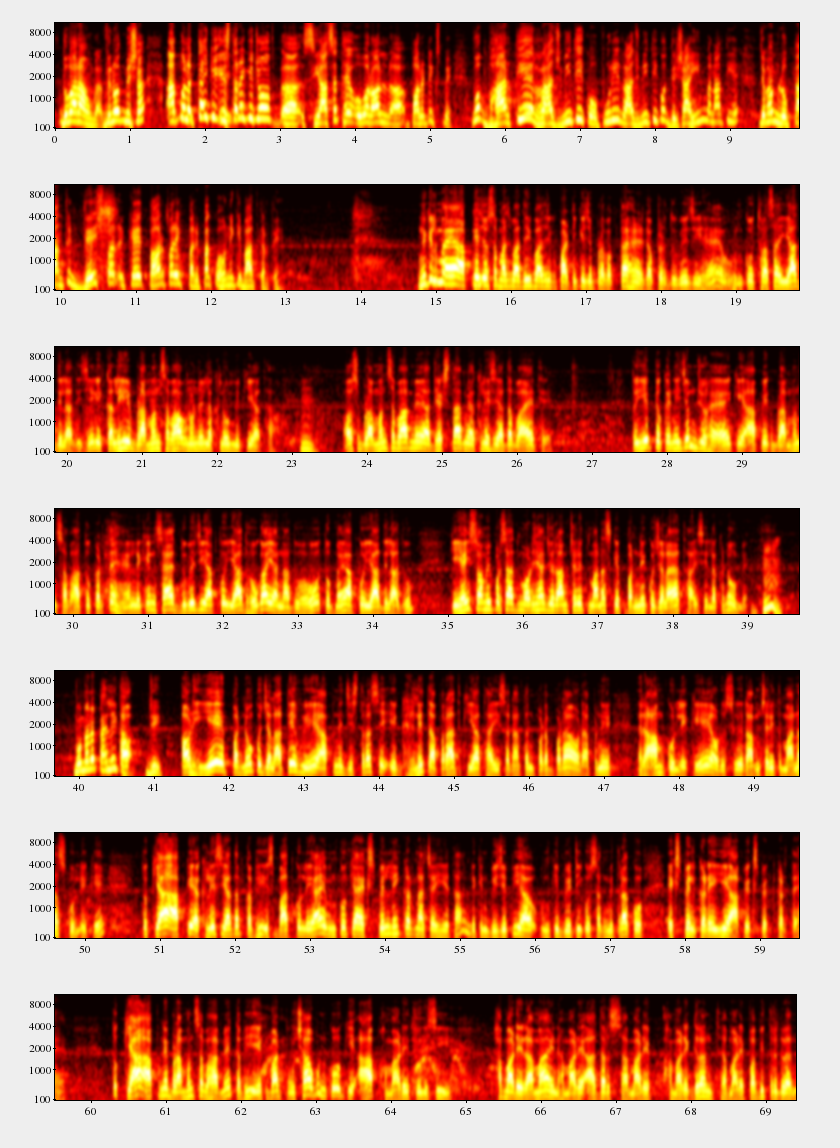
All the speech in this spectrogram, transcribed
दोबारा आऊँगा। विनोद मिश्रा आपको लगता है कि इस तरह की जो अ, सियासत है ओवरऑल पॉलिटिक्स में वो भारतीय राजनीति को पूरी राजनीति को दिशाहीन बनाती है? जब हम लोकतांत्रिक देश पर के तौर पर एक परिपक्व होने की बात करते हैं। निखिल मैं आपके जो समाजवादी वादी पार्टी के जो प्रवक्ता हैं डॉक्टर दुबे जी हैं उनको थोड़ा सा याद दिला दीजिए कि कल ही ब्राह्मण सभा उन्होंने लखनऊ में किया था। और उस ब्राह्मण सभा में अध्यक्षता में अखिलेश यादव आए थे। तो ये टोकनिज्म जो है कि आप एक ब्राह्मण सभा तो करते हैं लेकिन शायद दुबे जी आपको याद होगा या ना दो हो तो मैं आपको याद दिला दूँ कि यही स्वामी प्रसाद मौर्य हैं जो रामचरित मानस के पन्ने को जलाया था इसे लखनऊ में। वो मैंने पहले ही कहा। जी। और ये पन्नों को जलाते हुए आपने जिस तरह से एक घृणित अपराध किया था ये सनातन परंपरा और अपने राम को लेके और उस रामचरित मानस को लेके तो क्या आपके अखिलेश यादव कभी इस बात को ले आए? उनको क्या एक्सपेल नहीं करना चाहिए था? लेकिन बीजेपी या उनकी बेटी को संगमित्रा को एक्सपेल करे, ये आप एक्सपेक्ट करते हैं। तो क्या आपने ब्राह्मण सभा में कभी एक बार पूछा उनको कि आप हमारे तुलसी, हमारे रामायण, हमारे आदर्श, हमारे हमारे ग्रंथ, हमारे पवित्र ग्रंथ,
